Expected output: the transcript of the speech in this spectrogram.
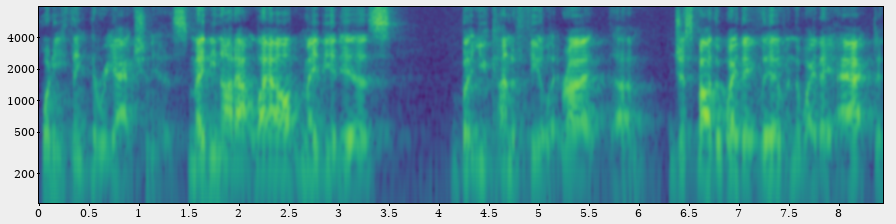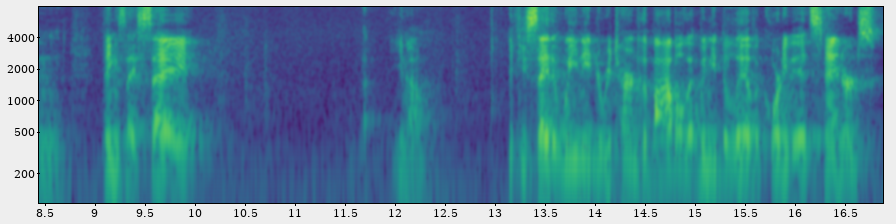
what do you think the reaction is? Maybe not out loud, maybe it is, but you kind of feel it, right? Um, just by the way they live and the way they act and things they say. You know, if you say that we need to return to the Bible, that we need to live according to its standards,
